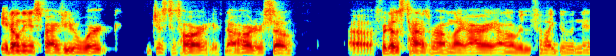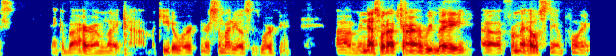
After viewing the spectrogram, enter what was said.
it only inspires you to work just as hard, if not harder. So uh, for those times where I'm like, all right, I don't really feel like doing this, think about her. I'm like, nah, Makeda working or somebody else is working. Um, and that's what I try and relay uh, from a health standpoint,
